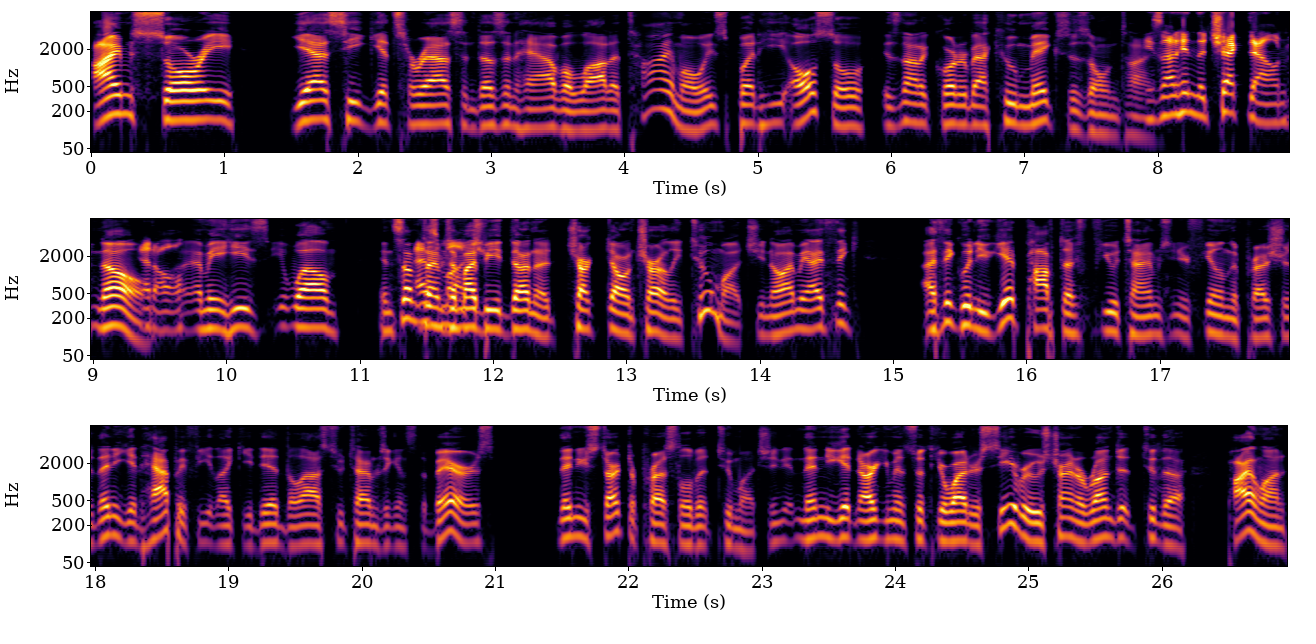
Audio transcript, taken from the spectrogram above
I'm sorry. Yes, he gets harassed and doesn't have a lot of time always, but he also is not a quarterback who makes his own time. He's not hitting the check down no at all. I mean, he's well, and sometimes it might be done a chuck down Charlie too much. You know, I mean, I think, I think when you get popped a few times and you're feeling the pressure, then you get happy feet like you did the last two times against the Bears. Then you start to press a little bit too much, and then you get in arguments with your wide receiver who's trying to run to, to the pylon.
